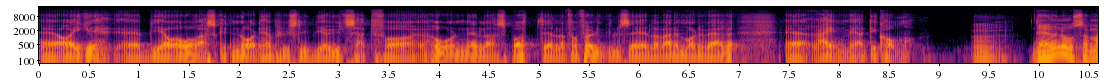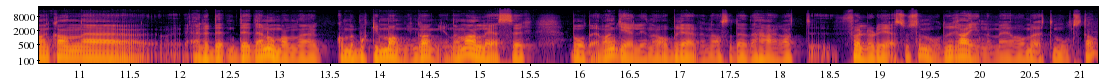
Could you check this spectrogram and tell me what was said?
Eh, og ikke eh, blir overrasket når det plutselig blir utsatt for hån eller spott eller forfølgelse eller hva det måtte være. Eh, regn med at det kommer. Mm. Det er jo noe som man kan Eller det, det, er noe man kommer borti mange ganger når man leser både evangeliene og brevene. Altså det, det her at følger du Jesus, så må du regne med å møte motstand.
